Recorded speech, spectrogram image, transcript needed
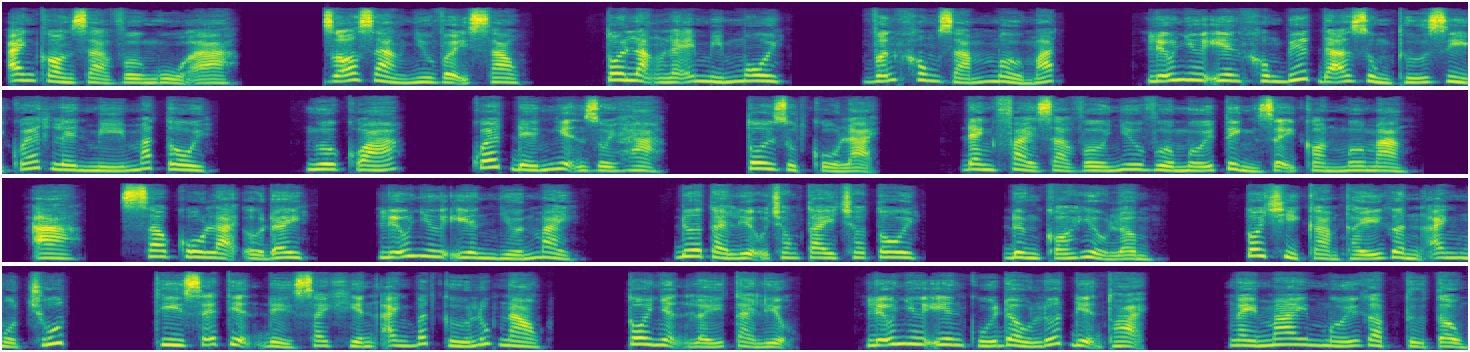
Anh còn giả vờ ngủ à? Rõ ràng như vậy sao? Tôi lặng lẽ mím môi, vẫn không dám mở mắt. Liễu Như Yên không biết đã dùng thứ gì quét lên mí mắt tôi. Ngứa quá, quét đến nghiện rồi hả? Tôi rụt cổ lại, đành phải giả vờ như vừa mới tỉnh dậy còn mơ màng. À, sao cô lại ở đây? Liễu Như Yên nhớn mày, đưa tài liệu trong tay cho tôi. Đừng có hiểu lầm, tôi chỉ cảm thấy gần anh một chút, thì sẽ tiện để sai khiến anh bất cứ lúc nào. Tôi nhận lấy tài liệu. Liễu Như Yên cúi đầu lướt điện thoại. Ngày mai mới gặp Từ tổng,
